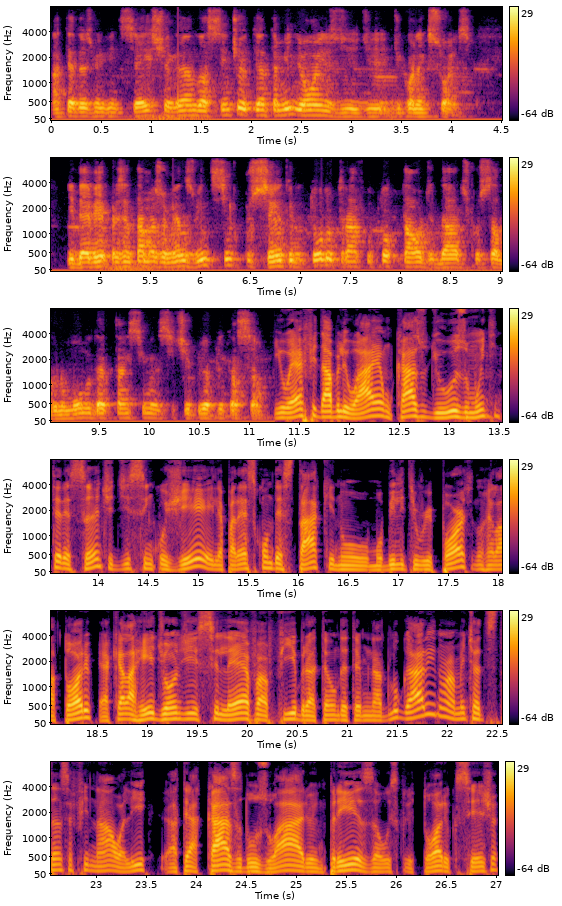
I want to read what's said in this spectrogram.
até 2026, chegando a 180 milhões de, de, de conexões e deve representar mais ou menos 25% de todo o tráfego total de dados cruzado no mundo deve estar em cima desse tipo de aplicação. E o FWA é um caso de uso muito interessante de 5G, ele aparece com destaque no Mobility Report, no relatório. É aquela rede onde se leva a fibra até um determinado lugar e normalmente a distância final ali, até a casa do usuário, a empresa, o escritório, que seja,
